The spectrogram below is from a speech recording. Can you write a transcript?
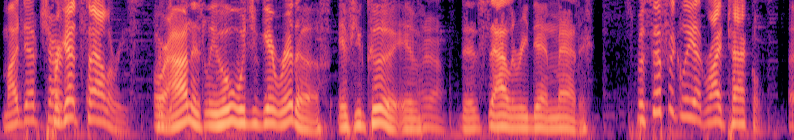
My depth chart Forget salaries. Or honestly, who would you get rid of if you could, if Yeah. the salary didn't matter? Specifically at right tackle. uh,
